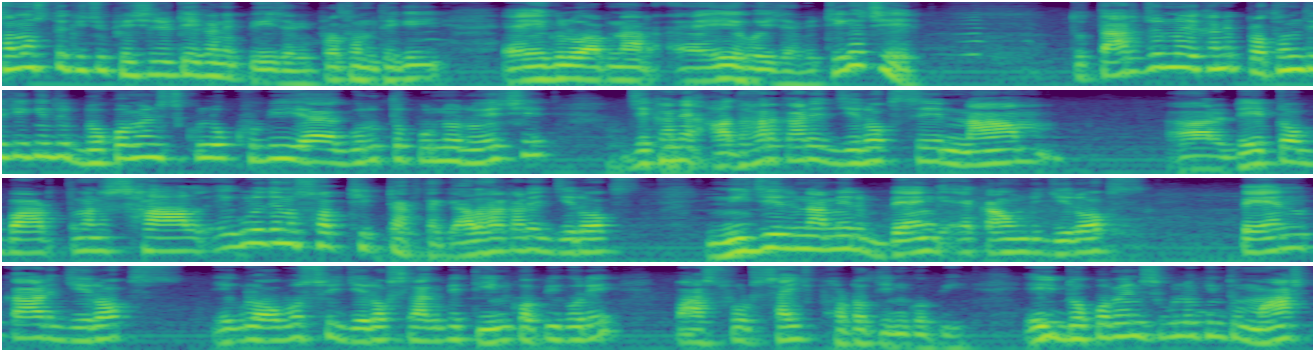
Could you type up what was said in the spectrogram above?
সমস্ত কিছু ফেসিলিটি এখানে পেয়ে যাবে। প্রথম থেকেই এগুলো আপনার এ হয়ে যাবে, ঠিক আছে? তো তার জন্য এখানে প্রথম থেকে কিন্তু ডকুমেন্টসগুলো খুবই গুরুত্বপূর্ণ রয়েছে, যেখানে আধার কার্ডের জেরক্সের নাম আর ডেট অফ বার্থ মানে সাল, এগুলো যেন সব ঠিকঠাক থাকে। আধার কার্ডের জেরক্স, নিজের নামের bank account xerox PAN card xerox এগুলো অবশ্যই জেরক্স লাগবে তিন কপি করে পাসপোর্ট সাইজ ফটো তিন কপি এই ডকুমেন্টসগুলো কিন্তু মাস্ট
